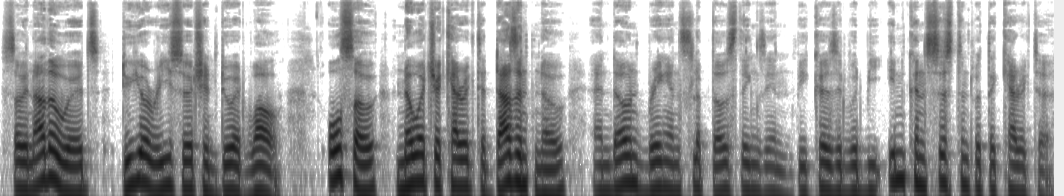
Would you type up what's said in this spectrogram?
So, in other words, do your research and do it well. Also, know what your character doesn't know and don't bring and slip those things in because it would be inconsistent with the character.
